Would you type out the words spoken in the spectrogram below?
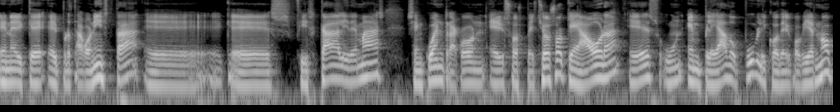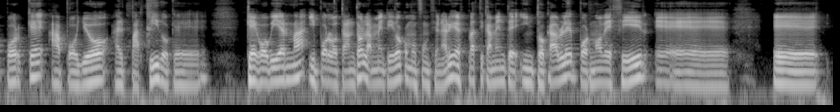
en el que el protagonista, eh, que es fiscal y demás, se encuentra con el sospechoso que ahora es un empleado público del gobierno porque apoyó al partido que, que gobierna y por lo tanto la han metido como funcionario. Y es prácticamente intocable, por no decir eh, eh,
